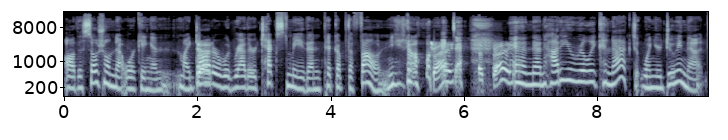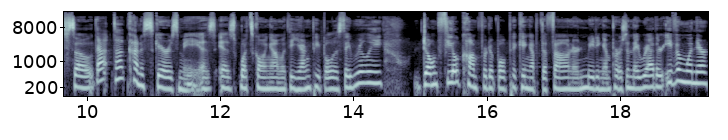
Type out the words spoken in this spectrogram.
all the social networking. And my daughter yeah. would rather text me than pick up the phone, you know? That's right. That's right. And then how do you really connect when you're doing that? So that, that kind of scares me as, as what's going on with the young people is they really don't feel comfortable picking up the phone or meeting in person. They rather, even when they're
